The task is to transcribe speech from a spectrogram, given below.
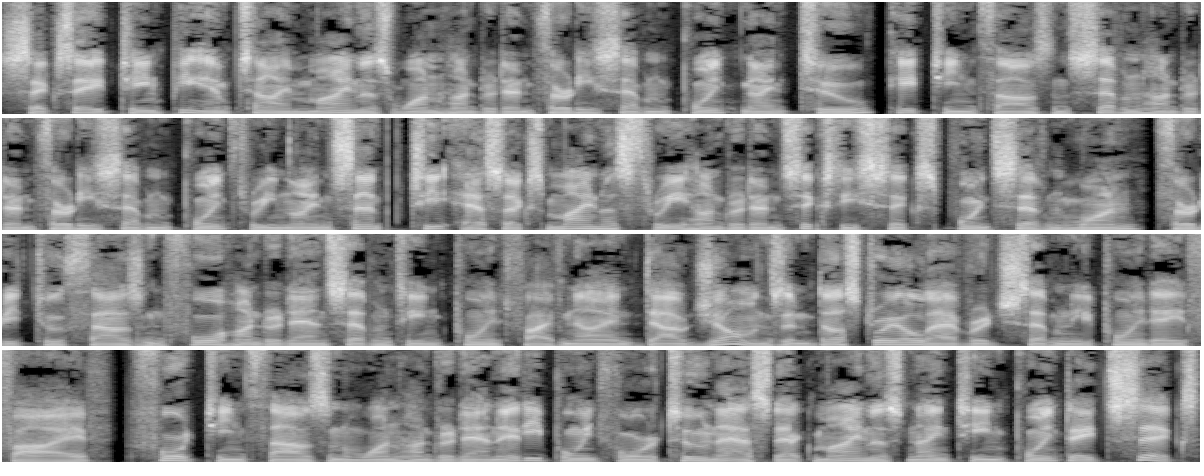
6:18 p.m. time minus 137.92 18737.39 cent TSX minus 366.71 32417.59 Dow Jones Industrial Average 70.85 14180.42 Nasdaq minus 19.86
